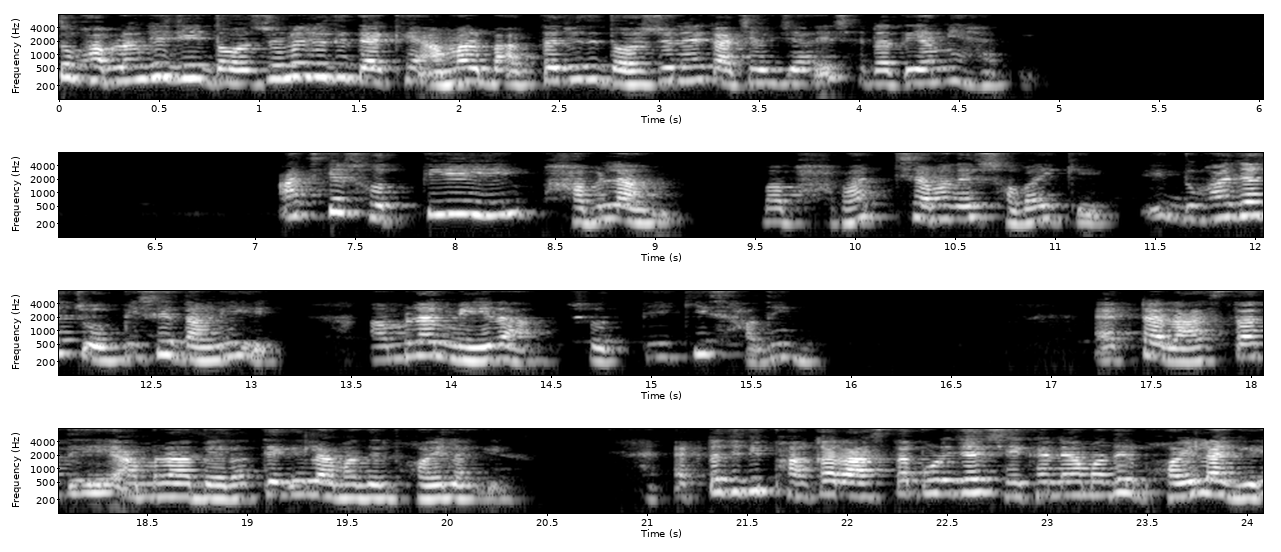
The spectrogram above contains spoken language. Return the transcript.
তো ভাবলাম যে যে দশজনও যদি দেখে, আমার বার্তা যদি দশজনের কাছেও যায়, সেটাতেই আমি হ্যাপি আজকে সত্যিই ভাবলাম বা ভাবাচ্ছে আমাদের সবাইকে, এই দু হাজার চব্বিশে দাঁড়িয়ে আমরা মেয়েরা সত্যিই কি স্বাধীন? একটা রাস্তাতে আমরা বেড়াতে গেলে আমাদের ভয় লাগে। একটা যদি ফাঁকা রাস্তা পড়ে যায়, সেখানে আমাদের ভয় লাগে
